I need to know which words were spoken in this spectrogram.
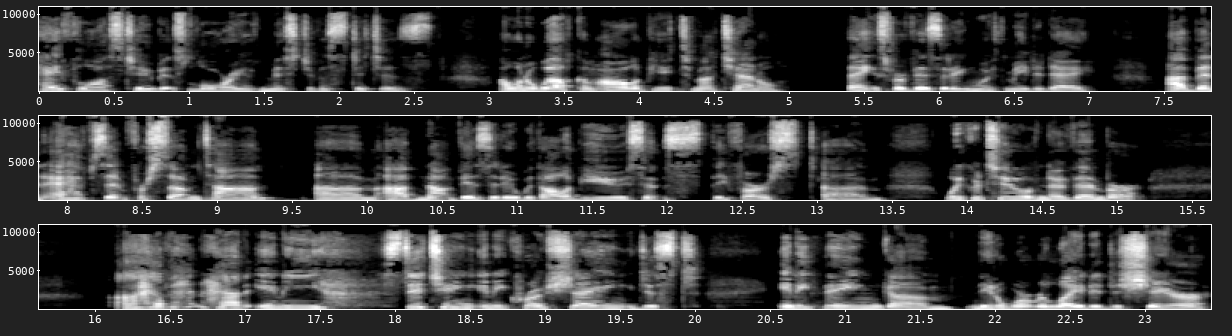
Hey Floss Tube, it's Lori of Mischievous Stitches. I want to welcome all of you to my channel. Thanks for visiting with me today. I've been absent for some time. Um, I've not visited with all of you since the first um, week or two of November. I haven't had any stitching, any crocheting, just anything um, needlework related to share.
